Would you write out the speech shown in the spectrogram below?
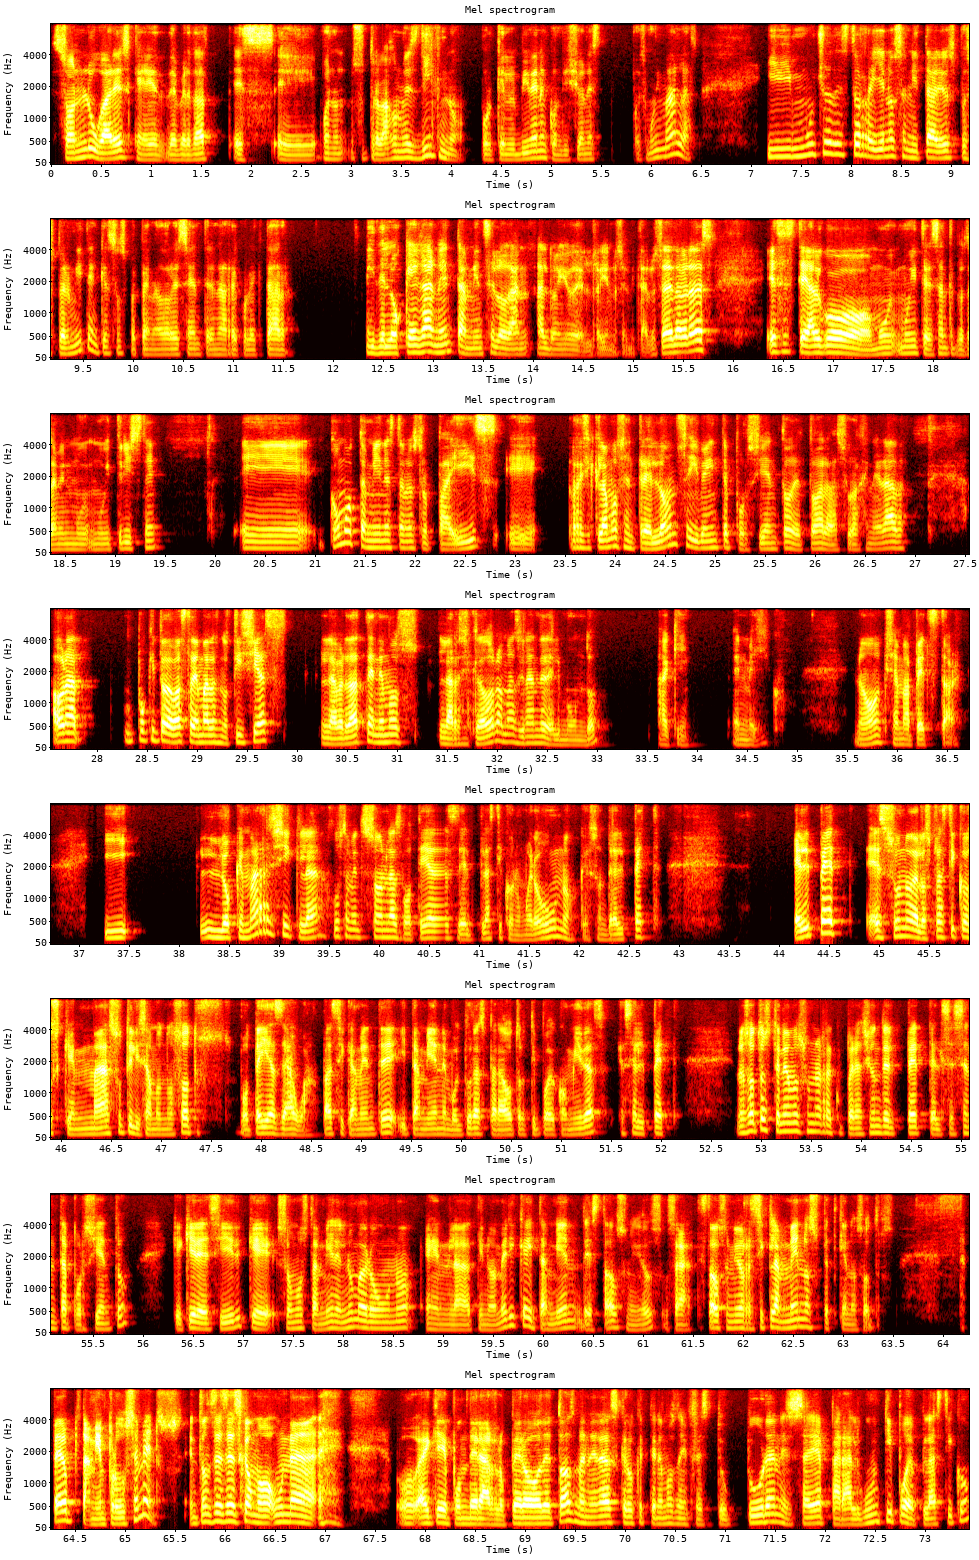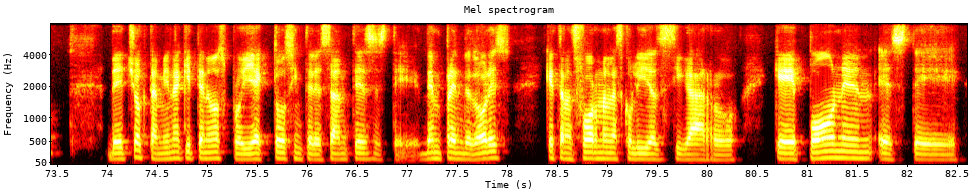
son lugares que de verdad es, eh, bueno, su trabajo no es digno porque viven en condiciones pues muy malas. Y muchos de estos rellenos sanitarios pues permiten que esos pepenadores entren a recolectar y de lo que ganen también se lo dan al dueño del relleno sanitario. O sea, la verdad es, es este, algo muy, muy interesante, pero también muy, muy triste. Eh, ¿Cómo también está nuestro país? Eh, reciclamos entre el 11 y 20% de toda la basura generada. Ahora, un poquito de basta de malas noticias. La verdad, tenemos la recicladora más grande del mundo aquí, en México, ¿no? Que se llama PetStar. Y lo que más recicla justamente son las botellas del plástico número uno, que son del PET. El PET es uno de los plásticos que más utilizamos nosotros, botellas de agua, básicamente, y también envolturas para otro tipo de comidas, es el PET. Nosotros tenemos una recuperación del PET del 60%, que quiere decir que somos también el número uno en Latinoamérica y también de Estados Unidos. O sea, Estados Unidos recicla menos PET que nosotros, pero también produce menos. Entonces es como una, hay que ponderarlo, pero de todas maneras creo que tenemos la infraestructura necesaria para algún tipo de plástico. De hecho, también aquí tenemos proyectos interesantes este, de emprendedores que transforman las colillas de cigarro, que ponen este,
